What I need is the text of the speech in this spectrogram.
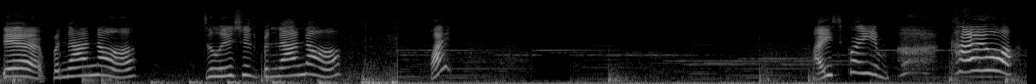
There, banana. Delicious banana. What? Ice cream! Kaela!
